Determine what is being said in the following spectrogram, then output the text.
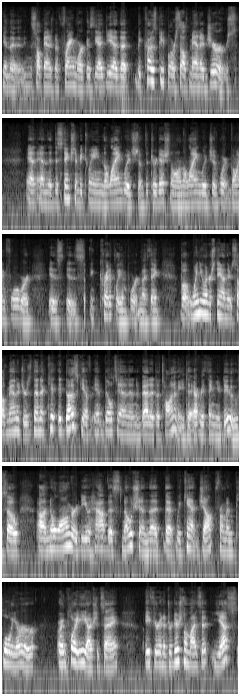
in the, in the self management framework is the idea that because people are self managers, and, and the distinction between the language of the traditional and the language of going forward is is critically important, I think. But when you understand they're self managers, then it, it does give built in and embedded autonomy to everything you do. So uh, no longer do you have this notion that, that we can't jump from employer or employee, I should say. If you're in a traditional mindset, yes,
